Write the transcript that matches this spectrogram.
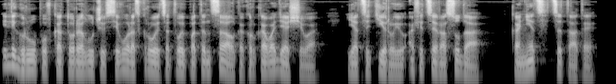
или группу, в которой лучше всего раскроется твой потенциал как руководящего. Я цитирую офицера суда. Конец цитаты.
